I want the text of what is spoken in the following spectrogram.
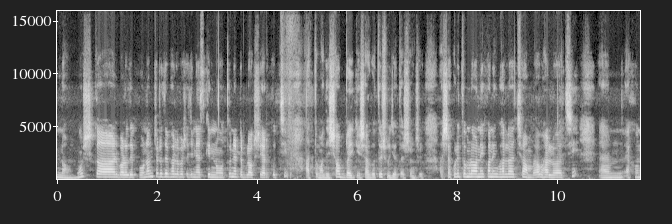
নমস্কার, বড়দের প্রণাম, ছোটদের ভালোবাসা জেনে আজকে নতুন একটা ব্লগ শেয়ার করছি। আর তোমাদের সবাইকে স্বাগত, সুজাতার সংসার। আশা করি তোমরা অনেক অনেক ভালো আছো, আমরাও ভালো আছি। এখন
